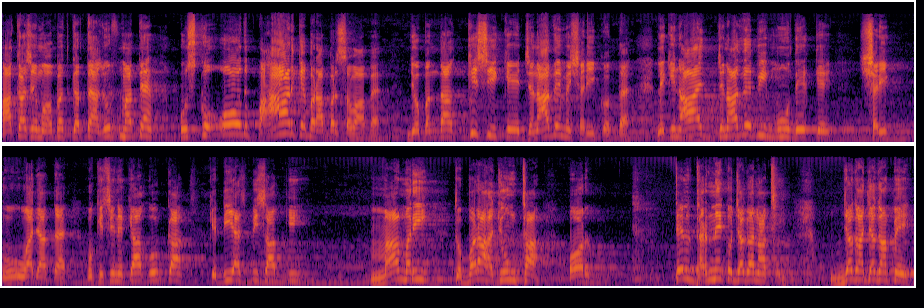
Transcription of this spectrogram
آقا سے محبت کرتا ہے، حضور فرماتے ہیں، اس کو اود پہاڑ کے برابر ثواب ہے، جو بندہ کسی کے جنازے میں شریک ہوتا ہے۔ لیکن آج جنازے بھی منہ دیکھ کے شریک ہوا جاتا ہے۔ وہ کسی نے کیا خوب کہا کہ ڈی ایس پی صاحب کی ماں مری تو بڑا ہجوم تھا اور تل دھرنے کو جگہ نہ تھی۔ جگہ جگہ پہ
